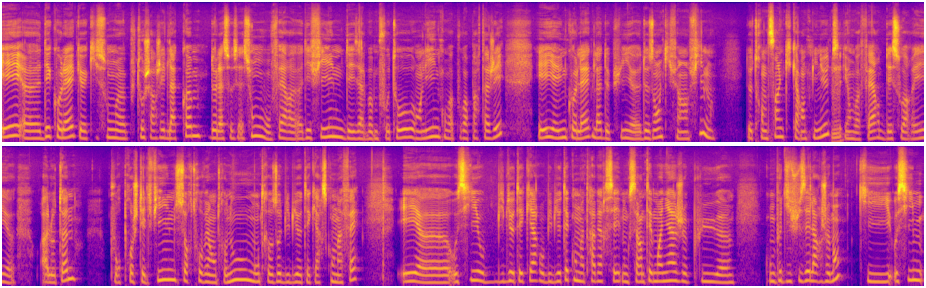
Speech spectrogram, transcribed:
et euh, des collègues qui sont euh, plutôt chargés de la com de l'association vont faire euh, des films, des albums photos en ligne qu'on va pouvoir partager. Et il y a une collègue là depuis deux ans qui fait un film de 35-40 minutes Mmh. et on va faire des soirées à l'automne pour projeter le film, se retrouver entre nous, montrer aux autres bibliothécaires ce qu'on a fait et euh, aussi aux bibliothécaires, aux bibliothèques qu'on a traversées. Donc c'est un témoignage plus euh, qu'on peut diffuser largement qui aussi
